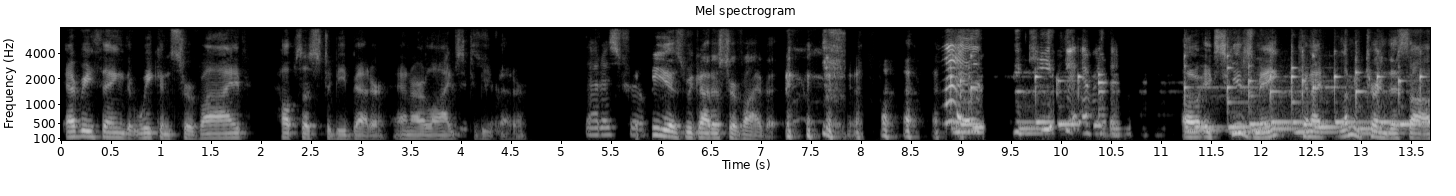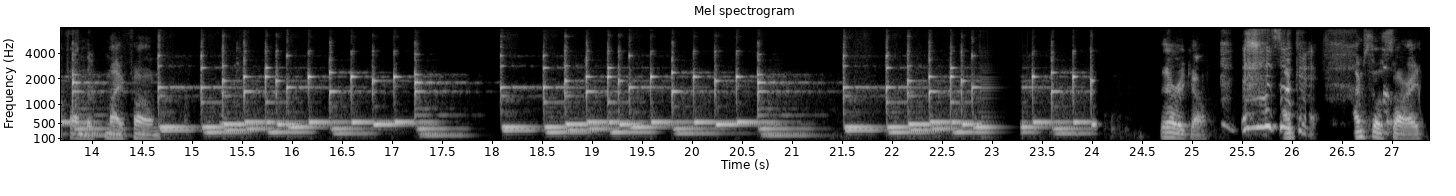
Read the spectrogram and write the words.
everything that we can survive helps us to be better and our lives to be better. That is true. The key is we got to survive it. that is the key to everything. Oh, excuse me. Can I let me turn this off on the, my phone? There we go. It's okay. I'm, I'm so sorry.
